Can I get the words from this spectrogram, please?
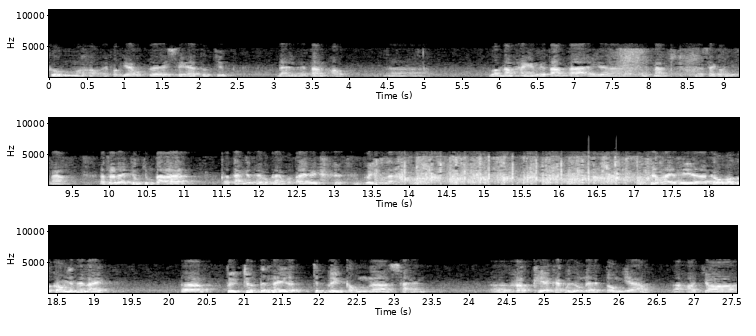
cùng hội Phật giáo quốc tế sẽ tổ chức đại lễ tam hợp uh, vào năm 2008 tại uh, Việt Nam, ở Sài Gòn Việt Nam. À, thưa đại chúng chúng ta tặng cho thầy một đàn pháo tay. Coi như là thưa thầy thì à, câu hỏi của con như thế này. À, từ trước đến nay đó chính quyền cộng à, sản à, rất khe các về vấn đề tôn giáo. À, họ cho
